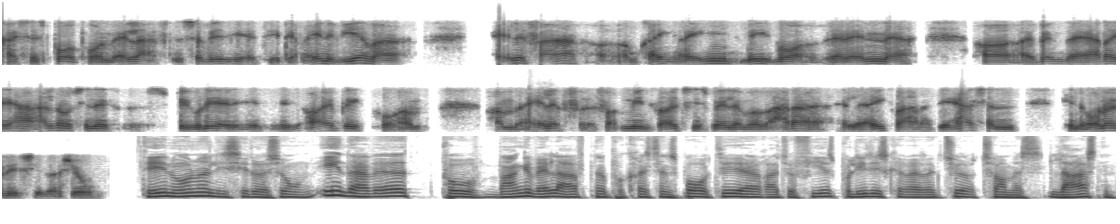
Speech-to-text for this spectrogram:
Christiansborg på en valgaften, så ved I, at det er det rene virvar. Alle farer omkring, og ingen ved, hvor den anden er, og, og hvem der er der. Jeg har aldrig nogensinde spekuleret et, et øjeblik på, om, om alle for, mine folketingsmedlemmer var der eller ikke var der. Det er altså sådan en underlig situation. Det er en underlig situation. En, der har været på mange valgaftener på Christiansborg, det er Radio 4's politiske redaktør Thomas Larsen.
